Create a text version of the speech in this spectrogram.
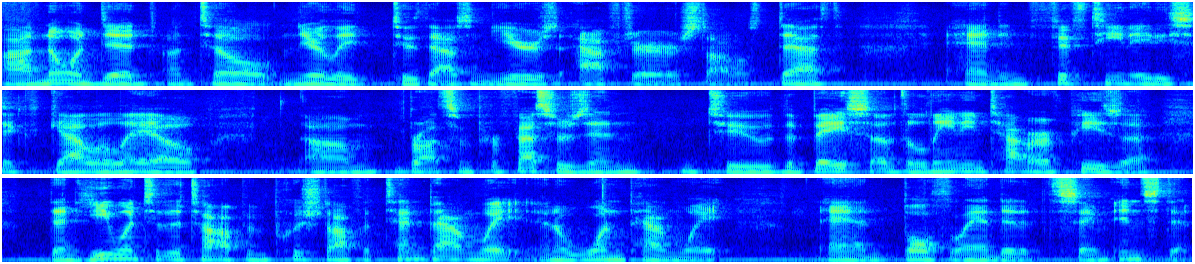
Uh, no one did until nearly 2,000 years after Aristotle's death. And in 1586, Galileo um, brought some professors in to the base of the Leaning Tower of Pisa. Then he went to the top and pushed off a 10 pound weight and a 1 pound weight, and both landed at the same instant.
